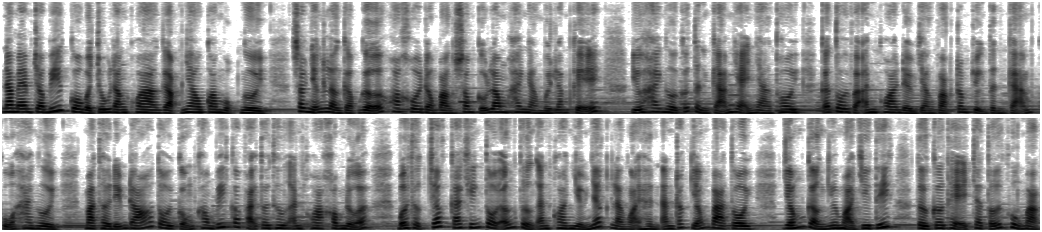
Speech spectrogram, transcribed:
Nam em cho biết cô và Chu Đăng Khoa gặp nhau qua một người. Sau những lần gặp gỡ, Hoa Khôi đồng bằng sông Cửu Long 2015 kể, giữa hai người có tình cảm nhẹ nhàng thôi, cả tôi và anh Khoa đều dằn vặt trong chuyện tình cảm của hai người. Mà thời điểm đó tôi cũng không biết có phải tôi thương anh Khoa không nữa. Bởi thực chất cái khiến tôi ấn tượng anh Khoa nhiều nhất là ngoại hình anh rất giống ba tôi, giống gần như mọi chi tiết, từ cơ thể cho tới khuôn mặt.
